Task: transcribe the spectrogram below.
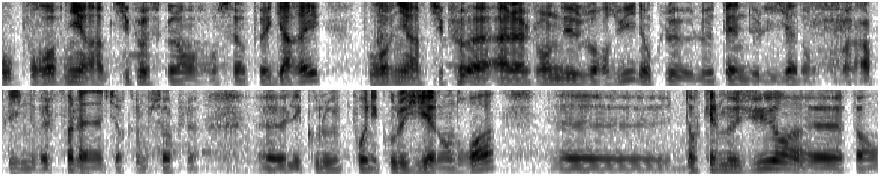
pour, pour revenir un petit peu, parce que là, on, on s'est un peu égaré, pour revenir un petit peu à, à la journée d'aujourd'hui, donc le, le thème de l'IA, donc on va rappeler une nouvelle fois, la nature comme socle euh, pour une écologie à l'endroit. Euh, dans quelle mesure, euh, enfin,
